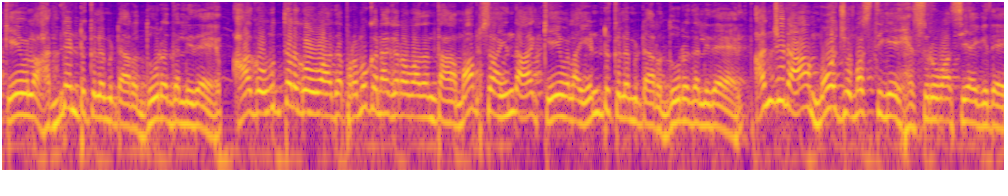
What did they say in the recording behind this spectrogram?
ಕೇವಲ ಹದಿನೆಂಟು ಕಿಲೋಮೀಟರ್ ದೂರದಲ್ಲಿದೆ. ಹಾಗೂ ಉತ್ತರ ಗೋವಾದ ಪ್ರಮುಖ ನಗರವಾದಂತಹ ಮಾಪ್ಸಾ ಇಂದ ಕೇವಲ ಎಂಟು ಕಿಲೋಮೀಟರ್ ದೂರದಲ್ಲಿದೆ. ಅಂಜುನಾ ಮೋಜು ಮಸ್ತಿಗೆ ಹೆಸರುವಾಸಿಯಾಗಿದೆ.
